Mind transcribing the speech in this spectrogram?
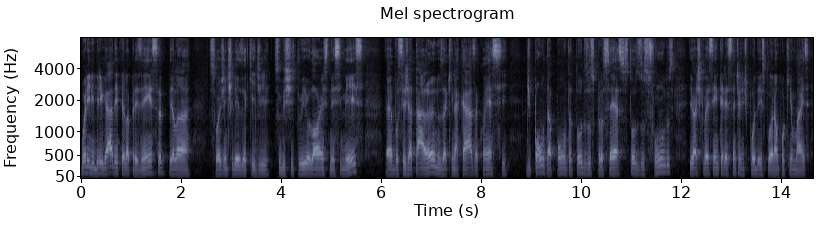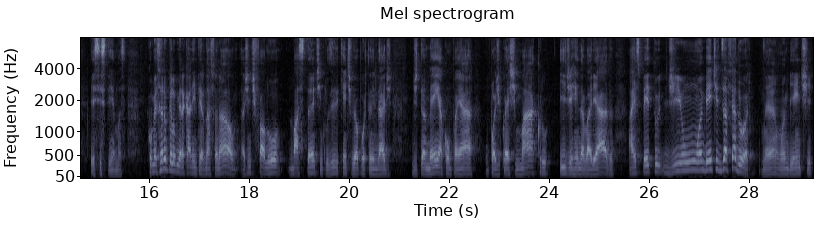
Borini, obrigado aí pela presença, pela sua gentileza aqui de substituir o Lawrence nesse mês. É, você já está há anos aqui na casa, conhece de ponta a ponta todos os processos, todos os fundos, e eu acho que vai ser interessante a gente poder explorar um pouquinho mais esses temas. Começando pelo mercado internacional, a gente falou bastante, inclusive quem tiver a oportunidade de também acompanhar o podcast macro e de renda variável, a respeito de um ambiente desafiador, né? um ambiente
